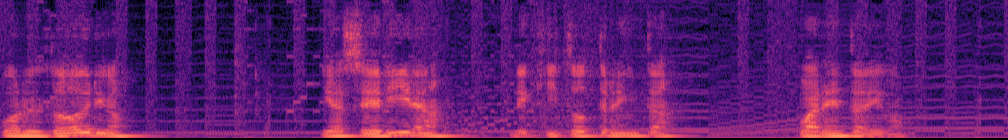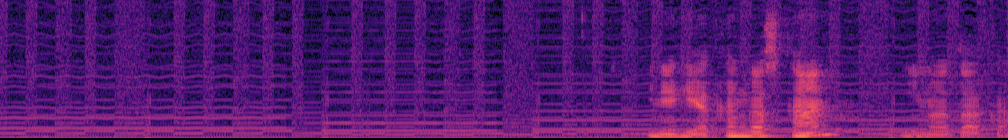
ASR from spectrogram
Por el Dodrio. Y hacer ira. Le quito 30. 40 digo. Energía Kangaskhan y no ataca.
